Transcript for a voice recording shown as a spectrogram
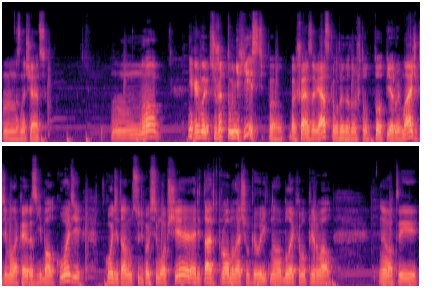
назначаются. Но, не, как бы сюжет-то у них есть, типа, большая завязка, вот это то, что вот тот первый матч, где Малакай разъебал Коди, Коди там, судя по всему, вообще ретард промо начал говорить, но Блэк его прервал. Вот, и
